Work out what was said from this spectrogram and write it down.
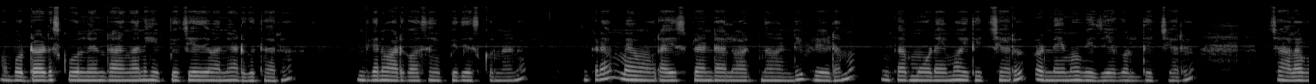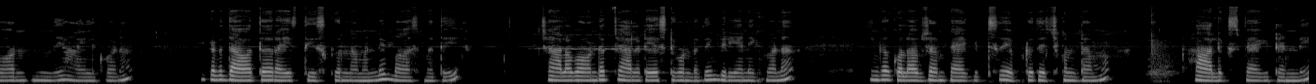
మా బొడ్డాడు స్కూల్ నుండి రాగానే హిప్పీ చేయమని అడుగుతారు. అందుకని వాడి కోసం ఇప్పి తీసుకున్నాను. ఇక్కడ మేము రైస్ బ్రాండ్ వాడుతున్నామండి ఫ్రీడమ్. ఇంకా మూడేమో అయితే ఇచ్చారు రెండేమో విజయ గోల్డ్ తెచ్చారు. చాలా బాగుంటుంది ఆయిల్ కూడా. ఇక్కడ దావతో రైస్ తీసుకున్నామండి బాస్మతి. చాలా బాగుంటుంది చాలా టేస్ట్గా ఉంటుంది బిర్యానీ కూడా. ఇంకా గులాబ్ జామ్ ప్యాకెట్స్ ఎప్పుడు తెచ్చుకుంటాము. హార్లిక్స్ ప్యాకెట్ అండి.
